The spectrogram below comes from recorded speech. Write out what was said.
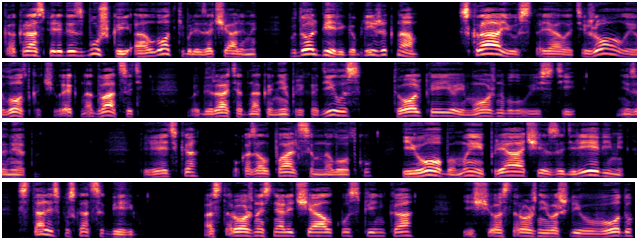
как раз перед избушкой, а лодки были зачалены вдоль берега, ближе к нам. С краю стояла тяжелая лодка, человек на двадцать. Выбирать, однако, не приходилось, только ее и можно было увести незаметно. Петька указал пальцем на лодку, и оба мы, пряча за деревьями, стали спускаться к берегу. Осторожно сняли чалку с пенька, еще осторожнее вошли в воду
